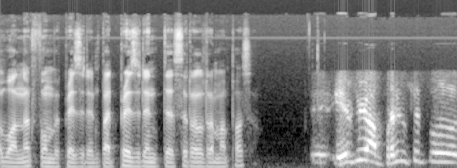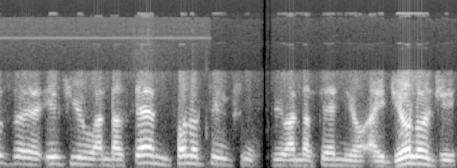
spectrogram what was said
well, not former President, but President Cyril Ramaphosa? If you are principles, uh, if you understand politics, if you understand your ideology,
